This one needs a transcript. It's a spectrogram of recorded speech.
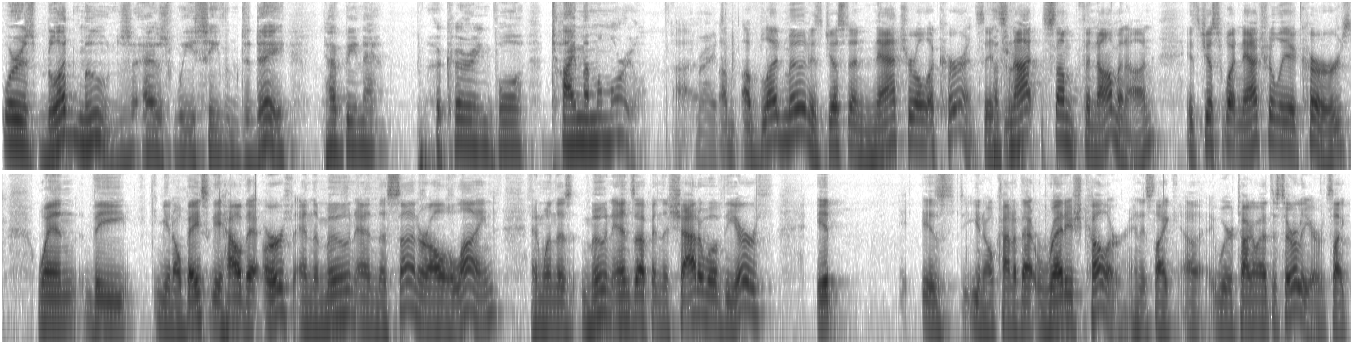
Whereas blood moons, as we see them today, have been occurring for time immemorial. Right. A, a blood moon is just a natural occurrence. It's right. not some phenomenon. It's just what naturally occurs when the, you know, basically how the earth and the moon and the sun are all aligned. And when the moon ends up in the shadow of the earth, it is, you know, kind of that reddish color. And it's like, uh, we were talking about this earlier. It's like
